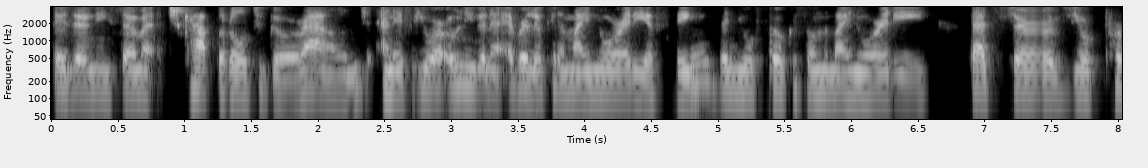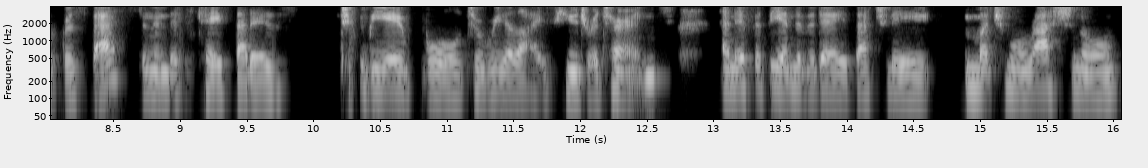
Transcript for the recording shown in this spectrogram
There's only so much capital to go around. And if you are only going to ever look at a minority of things, then you'll focus on the minority that serves your purpose best. And in this case, that is to be able to realize huge returns. And if at the end of the day, it's actually much more rational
